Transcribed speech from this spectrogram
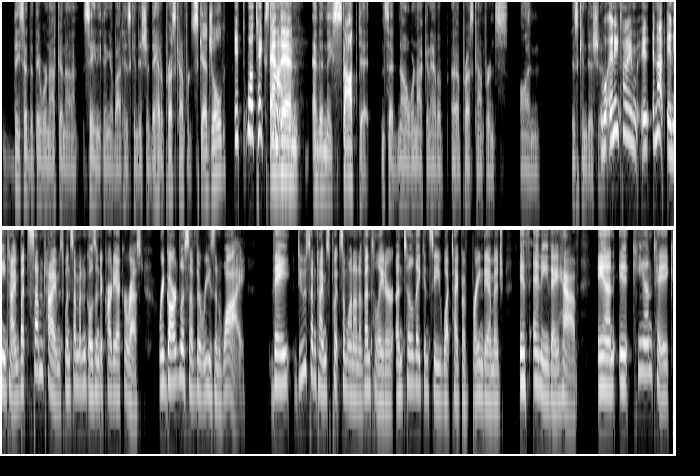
they said that they were not going to say anything about his condition. They had a press conference scheduled, It well it takes time. and then and then they stopped it and said, "No, we're not going to have a, a press conference on his condition." Well, anytime, it, not anytime, but sometimes when someone goes into cardiac arrest, regardless of the reason why, they do sometimes put someone on a ventilator until they can see what type of brain damage, if any, they have. And it can take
